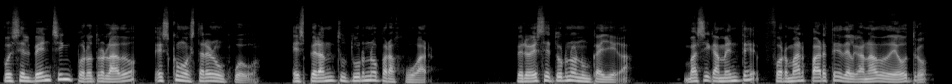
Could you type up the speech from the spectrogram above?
Pues el benching, por otro lado, es como estar en un juego, esperando tu turno para jugar pero ese turno nunca llega. Básicamente, formar parte del ganado de otro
